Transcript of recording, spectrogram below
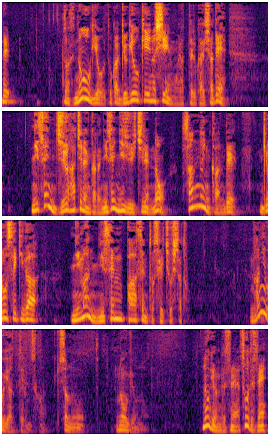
で、そうです農業とか漁業系の支援をやってる会社で、2018年から2021年の3年間で業績が2万2000%成長したと。何をやってるんですか？その農業の。農業のですね、そうですね。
